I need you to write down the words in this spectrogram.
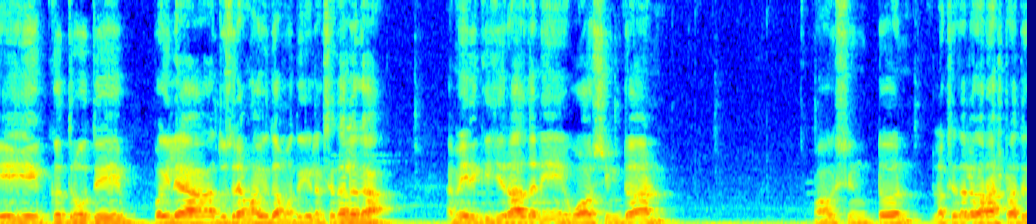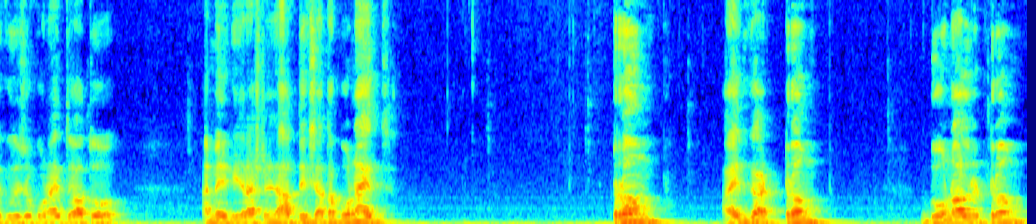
हे एकत्र होते पहिल्या दुसऱ्या महायुद्धामध्ये. लक्षात आलं का? अमेरिकेची राजधानी वॉशिंग्टन वॉशिंग्टन. लक्षात आलं का? राष्ट्राध्यक्ष कोण आहेत तो? आता अमेरिकेचे राष्ट्राचे अध्यक्ष आता कोण आहेत? ट्रम्प. आहेत का? ट्रम्प. Donald Trump.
